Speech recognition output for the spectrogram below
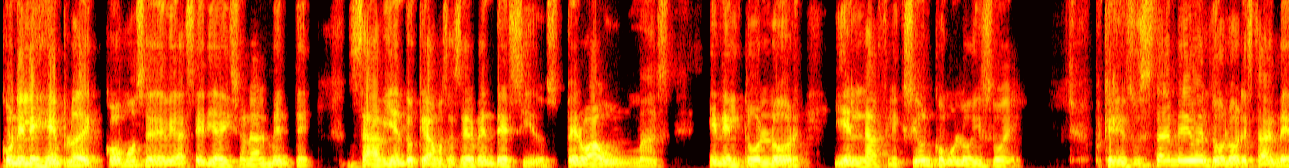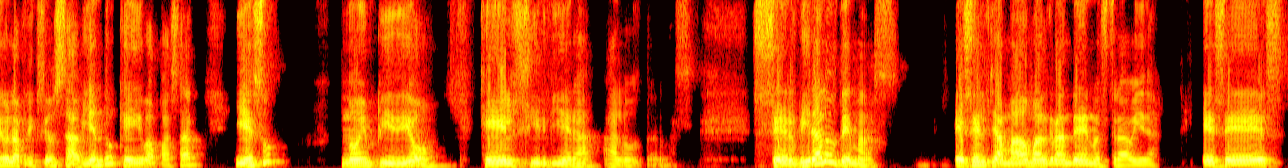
con el ejemplo de cómo se debe hacer y adicionalmente sabiendo que vamos a ser bendecidos, pero aún más en el dolor y en la aflicción como lo hizo él. Porque Jesús estaba en medio del dolor, estaba en medio de la aflicción sabiendo qué iba a pasar. Y eso no impidió que él sirviera a los demás. Servir a los demás es el llamado más grande de nuestra vida. Ese es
